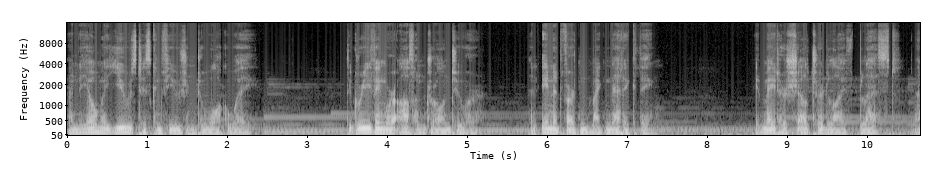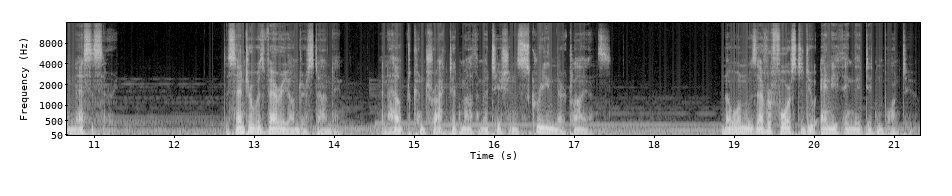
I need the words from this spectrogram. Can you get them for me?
and Nneoma used his confusion to walk away. The grieving were often drawn to her, an inadvertent magnetic thing. It made her sheltered life blessed and necessary. The centre was very understanding and helped contracted mathematicians screen their clients. No one was ever forced to do anything they didn't want to.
